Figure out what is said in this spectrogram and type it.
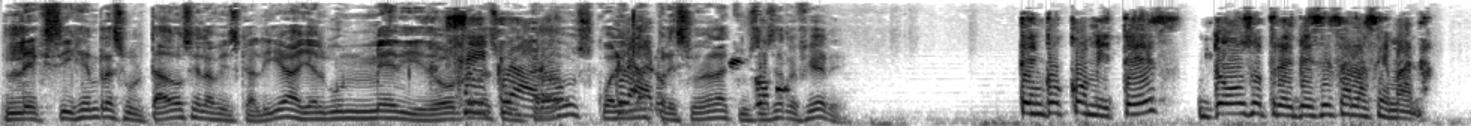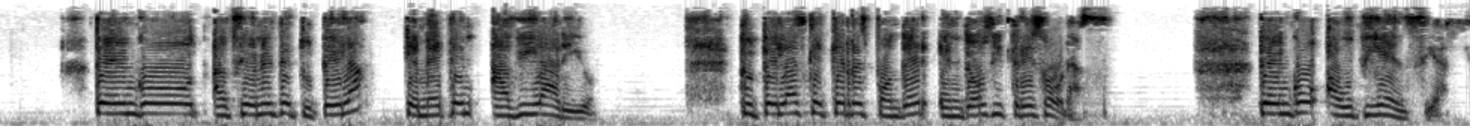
¿Le exigen resultados en la fiscalía? ¿Hay algún medidor Sí, de claro, resultados? ¿Cuál es la claro. presión a la que usted se refiere? Tengo comités dos o tres veces a la semana. Tengo acciones de tutela que meten a diario. Tutelas que hay que responder en dos y tres horas. Tengo audiencias.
